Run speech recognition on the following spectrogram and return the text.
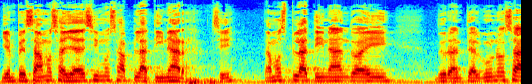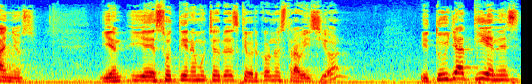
y empezamos allá decimos a platinar, ¿sí? Estamos platinando ahí durante algunos años y, y eso tiene muchas veces que ver con nuestra visión. Y tú ya tienes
